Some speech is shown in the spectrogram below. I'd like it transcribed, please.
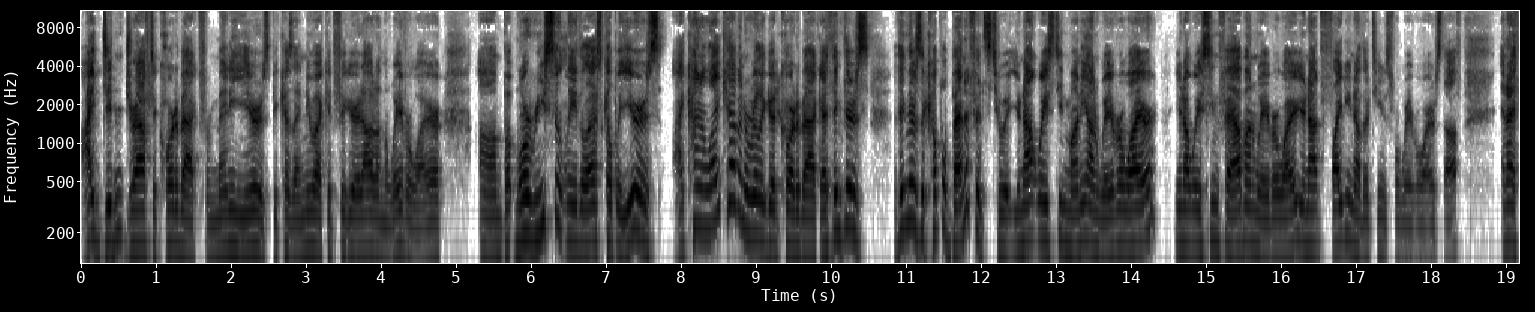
I didn't draft a quarterback for many years because I knew I could figure it out on the waiver wire. Um, but more recently, the last couple years, I kind of like having a really good quarterback. I think there's I think there's a couple benefits to it. You're not wasting money on waiver wire. You're not wasting FAAB on waiver wire. You're not fighting other teams for waiver wire stuff. And I,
